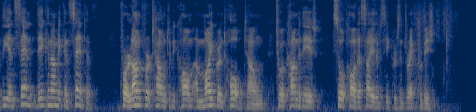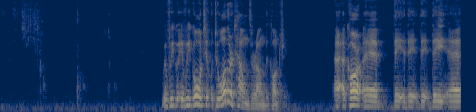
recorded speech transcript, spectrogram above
the, incent, the economic incentive for Longford town to become a migrant hub town to accommodate so-called asylum seekers in direct provision. If we go, if we go to, to other towns around the country, uh, uh, the the the, the uh,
